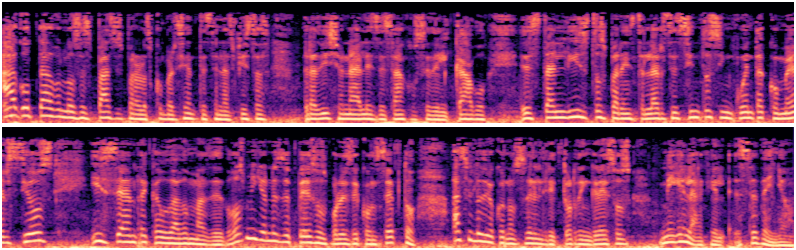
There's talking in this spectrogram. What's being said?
Agotados los espacios para los comerciantes en las fiestas tradicionales de San José del Cabo. Están listos para instalarse 150 comercios y se han recaudado más de 2 millones de pesos por ese concepto. Así lo dio a conocer el director de ingresos, Miguel Ángel Cedeño.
